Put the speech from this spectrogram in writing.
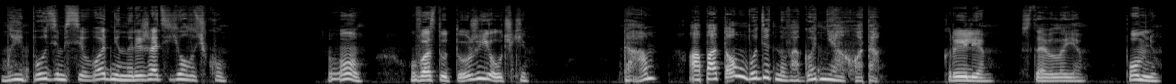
Мы будем сегодня наряжать елочку. «О, у вас тут тоже елочки? «Да, а потом будет новогодняя охота». «Крылья», — ставила я. «Помню».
